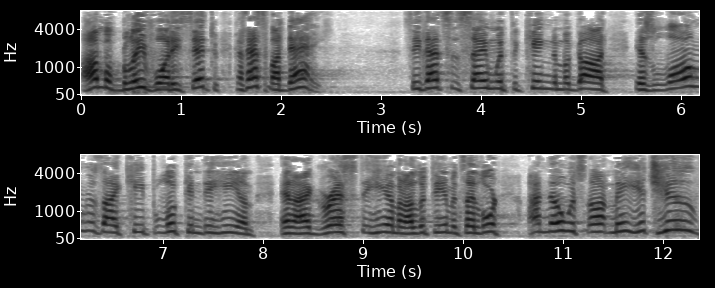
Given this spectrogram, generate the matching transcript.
I'm going to believe what he said to, because that's my daddy. See, that's the same with the kingdom of God. As long as I keep looking to him and I aggress to him and I look to him and say, Lord, I know it's not me, it's you.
